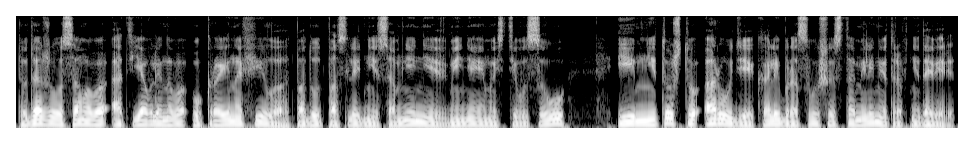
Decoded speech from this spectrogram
то даже у самого отъявленного украинофила отпадут последние сомнения в меняемости ВСУ, и им не то что орудие калибра свыше 100 мм не доверят.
